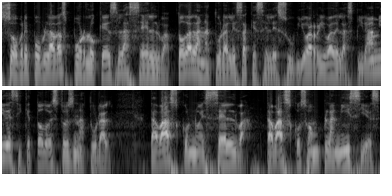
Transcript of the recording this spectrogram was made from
sobrepobladas por lo que es la selva, toda la naturaleza que se le subió arriba de las pirámides y que todo esto es natural. Tabasco no es selva, Tabasco son planicies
